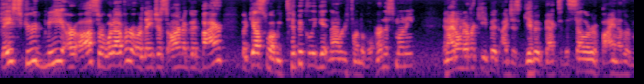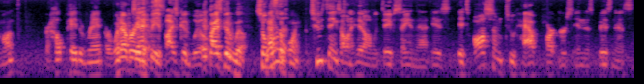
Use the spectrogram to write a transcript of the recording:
they screwed me or us or whatever, or they just aren't a good buyer. But guess what? We typically get non-refundable earnest money, and I don't ever keep it. I just give it back to the seller to buy another month or help pay the rent or whatever exactly. it It is. buys goodwill. It buys goodwill. so That's the, the, point. two things I want to hit on with Dave saying that is it's awesome to have partners in this business.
